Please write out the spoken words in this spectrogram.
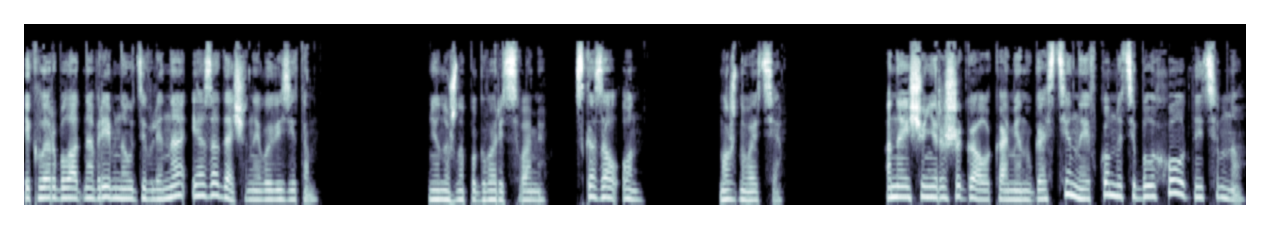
и Клэр была одновременно удивлена и озадачена его визитом. «Мне нужно поговорить с вами», — сказал он. Можно войти?» Она еще не разжигала камин в гостиной, и в комнате было холодно и темно.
